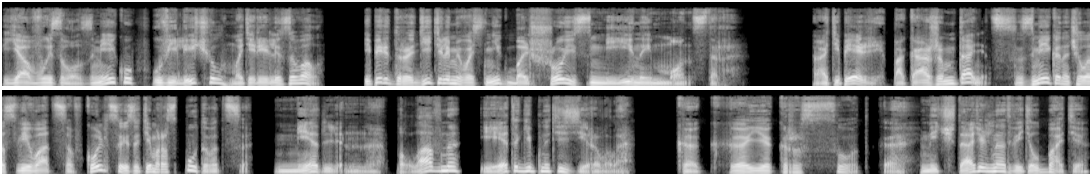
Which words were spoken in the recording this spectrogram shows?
Я вызвал змейку, увеличил, материализовал. И перед родителями возник большой змеиный монстр. А теперь покажем танец. Змейка начала свиваться в кольца и затем распутываться. Медленно, плавно, и это гипнотизировало. «Какая красотка!» — мечтательно ответил батя.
